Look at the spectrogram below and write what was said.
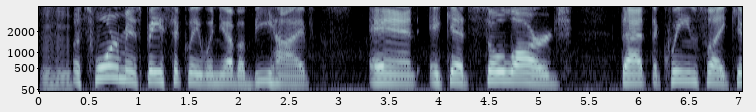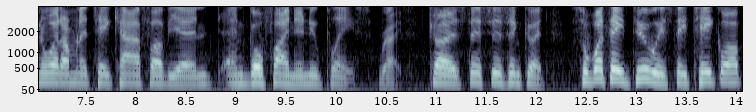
hmm a swarm is basically when you have a beehive and it gets so large that the queen's like, you know what, I'm going to take half of you and and go find a new place Right. because this isn't good. So what they do is they take up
